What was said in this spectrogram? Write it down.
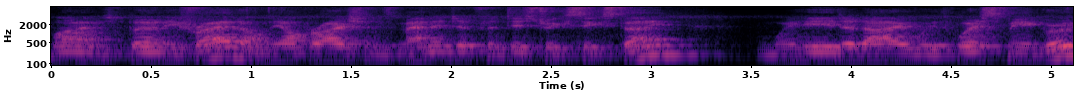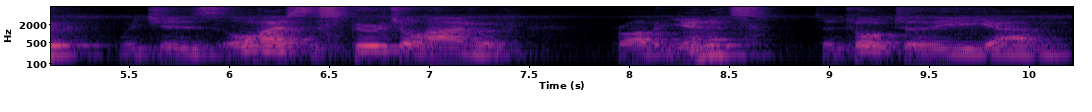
My name is Bernie Fradd, I'm the Operations Manager for District 16 and we're here today with Westmere Group, which is almost the spiritual home of private units, to talk to the, um,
